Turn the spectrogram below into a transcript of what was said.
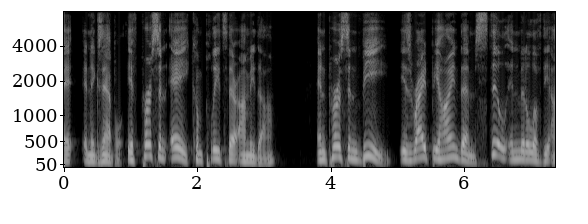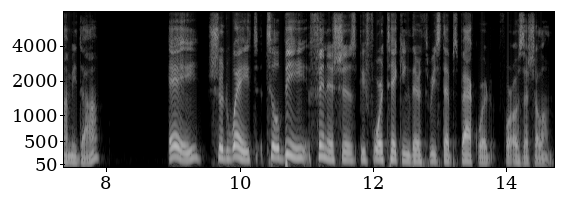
a, an example. If person A completes their Amidah and person B is right behind them, still in middle of the Amidah, A should wait till B finishes before taking their three steps backward for Oseh Shalom.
